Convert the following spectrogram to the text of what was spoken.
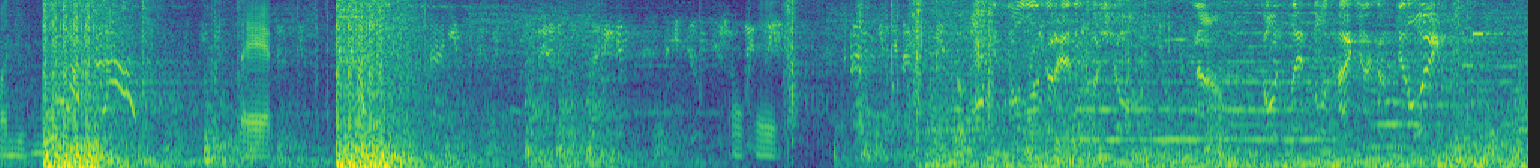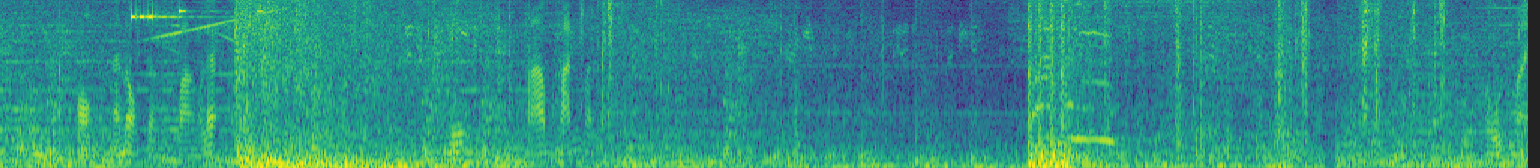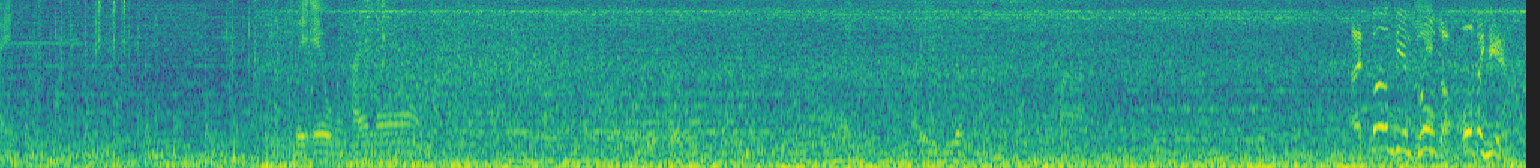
มันอยู่ข้างบนแตก โอเค The boat is no longer heading for shore. Now, don't let those hijackers get away. ออกนั้นออกจากฝั่งแล้วนี่ตามหันมันอา เดเอลไม่ใช้แล้วเฮ้ยเฮ้ยเยอะมา I found the intruder. Over here.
